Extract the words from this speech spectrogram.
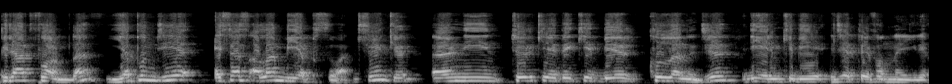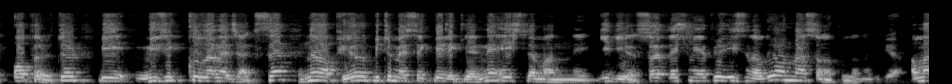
platformda yapımcıyı esas alan bir yapısı var. Çünkü örneğin Türkiye'deki bir kullanıcı diyelim ki bir cep telefonuna ilgili operatör bir müzik kullanacaksa ne yapıyor? Bütün meslek birliklerine eş zamanlı gidiyor, sözleşme yapıyor, izin alıyor ondan sonra kullanabiliyor. Ama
